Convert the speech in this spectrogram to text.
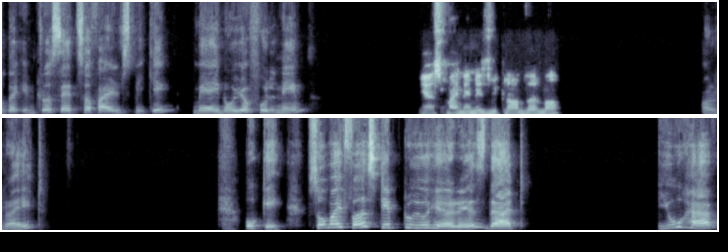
the intro sets of IELTS speaking. May I know your full name? Yes, my name is Vikram Verma. All right. Okay. So my first tip to you here is that you have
